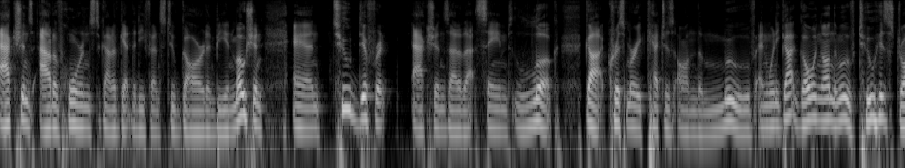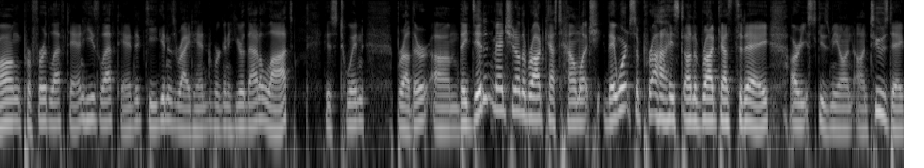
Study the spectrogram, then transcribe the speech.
actions out of horns to kind of get the defense to guard and be in motion. And two different actions out of that same look got Kris Murray catches on the move. And when he got going on the move to his strong preferred left hand, he's left handed. Keegan is right handed. We're going to hear that a lot. His twin brother. Um, they didn't mention on the broadcast how much they weren't surprised on the broadcast today, or excuse me, on, on Tuesday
